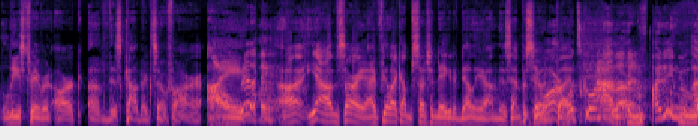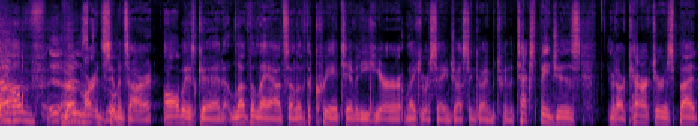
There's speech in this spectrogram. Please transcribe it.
least favorite arc of this comic so far. I really? uh, yeah, I'm sorry. I feel like I'm such a negative Nelly on this episode. You are. But What's going on? I love Are you it. fighting? love Uh, love is- Martin Simmonds art. Always good. Love the layouts. I love the creativity here. Like you were saying, Justin, going between the text pages and our characters. But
